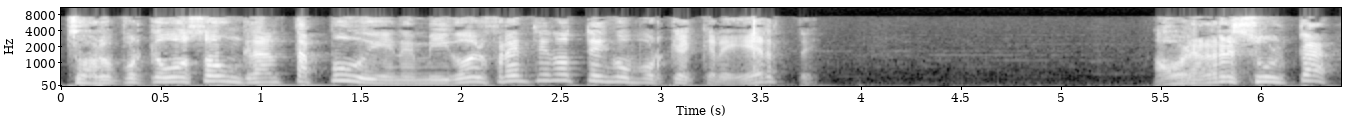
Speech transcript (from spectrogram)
Solo porque vos sos un gran tapudo y enemigo del frente, no tengo por qué creerte. Ahora resulta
